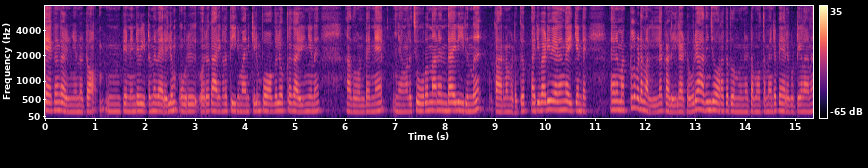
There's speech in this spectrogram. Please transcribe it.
വേഗം കഴിഞ്ഞിന് കേട്ടോ പെണ്ണിന്റെ വീട്ടിൽ നിന്ന് വരലും ഒരു ഓരോ കാര്യങ്ങൾ തീരുമാനിക്കലും പോകലും ഒക്കെ കഴിഞ്ഞിന്. അതുകൊണ്ട് തന്നെ ഞങ്ങൾ ചോറുന്നാൻ എന്തായാലും ഇരുന്ന് കാരണം ഇവിടേക്ക് പരിപാടി വേഗം കഴിക്കണ്ടേ. അങ്ങനെ മക്കൾ ഇവിടെ നല്ല കളിയിലാട്ടോ. ഒരു ആദ്യം ചോറൊക്കെ തിന്നുന്നു കേട്ടോ മൂത്തമ്മേന്റെ പേരക്കുട്ടികളാണ്.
